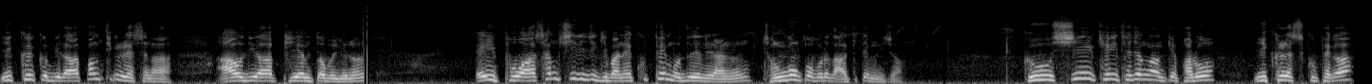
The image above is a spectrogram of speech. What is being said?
이클급이라 뻥튀기를 했으나 아우디와 BMW는 A4와 3 시리즈 기반의 쿠페 모델이라는 전공법으로 나왔기 때문이죠. 그 후 CLK 퇴장과 함께 바로 E클래스 쿠페가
